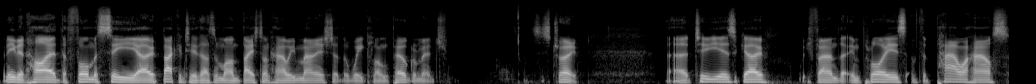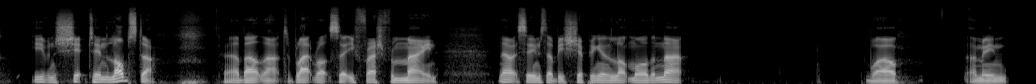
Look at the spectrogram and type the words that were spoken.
And even hired the former CEO back in 2001 based on how he managed at the week long pilgrimage. This is true. Uh, two years ago, we found that employees of the powerhouse even shipped in lobster. How about that? To Black Rock City, fresh from Maine. Now it seems they'll be shipping in a lot more than that. Well, I mean,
